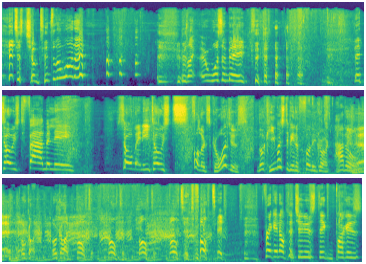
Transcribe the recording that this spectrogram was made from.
He just jumped into the water. he was like, it wasn't me. The Toast family. So many toasts. Oh, looks gorgeous. Look, he must have been a fully grown adult. Oh god, oh god, bolted, bolted, bolted, bolted, bolted. Friggin' opportunistic buggers.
